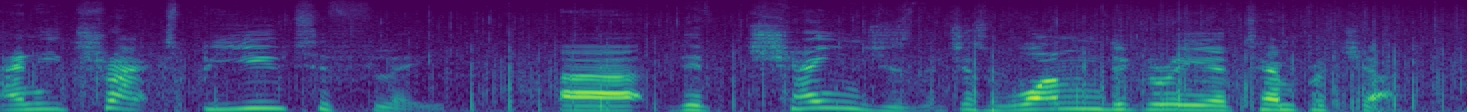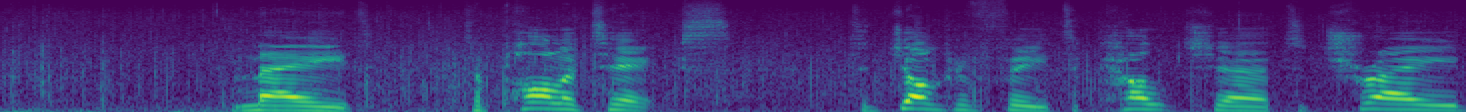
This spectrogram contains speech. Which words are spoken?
And he tracks beautifully uh, the changes that just one degree of temperature made to politics, to geography, to culture, to trade.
